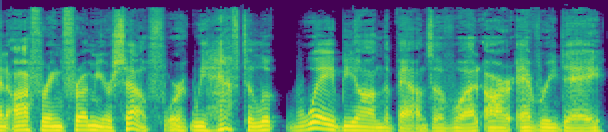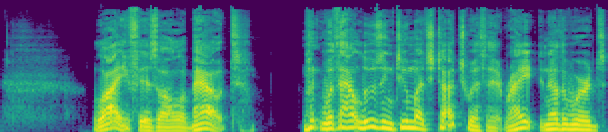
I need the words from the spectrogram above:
an offering from yourself where we have to look way beyond the bounds of what our everyday life is all about without losing too much touch with it, right? In other words,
